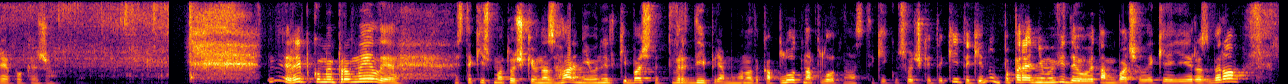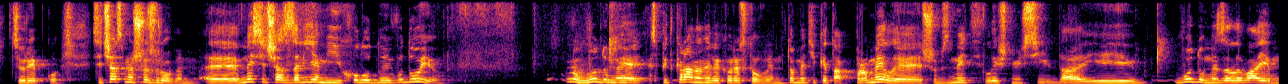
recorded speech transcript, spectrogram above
я покажу. Рибку ми промили. Ось такі шматочки в нас гарні, вони такі, бачите, тверді, прямо, вона така плотна-плотна. Ось такі кусочки такі, такі. Ну, в попередньому відео ви там бачили, як я її розбирав, цю рибку. Зараз ми що зробимо? Е, Ми зараз зальємо її холодною водою. Ну, воду ми з-під крана не використовуємо, то ми тільки так промили, щоб змити лишню сіль. Да? І воду ми заливаємо.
